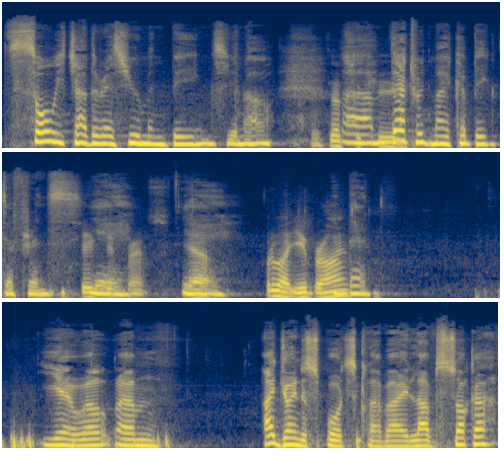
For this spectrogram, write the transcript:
saw each other as human beings, you know, um, that would make a big difference. Big yeah. difference. Yeah. Yeah. What about you, Brian? Yeah, well, um, I joined a sports club. I loved soccer.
